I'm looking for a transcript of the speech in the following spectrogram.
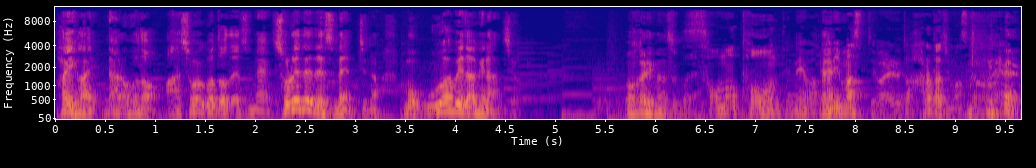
はいはい、なるほど、あ、そういうことですね、それでですね、っていうのは、もう上辺だけなんですよ。わかりますこれ。そのトーンでね、わかりますって言われると腹立ちますからね。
